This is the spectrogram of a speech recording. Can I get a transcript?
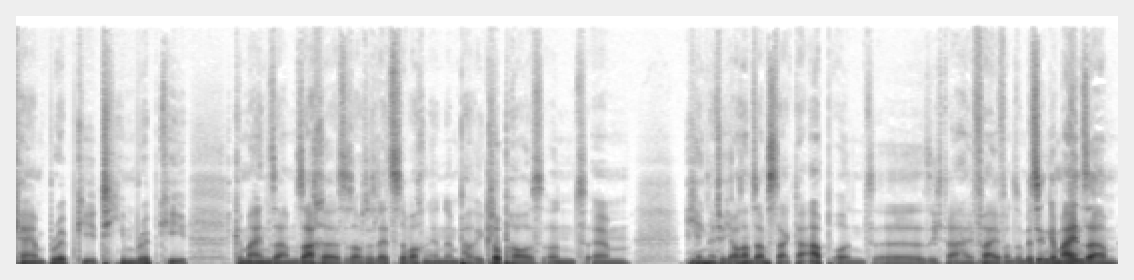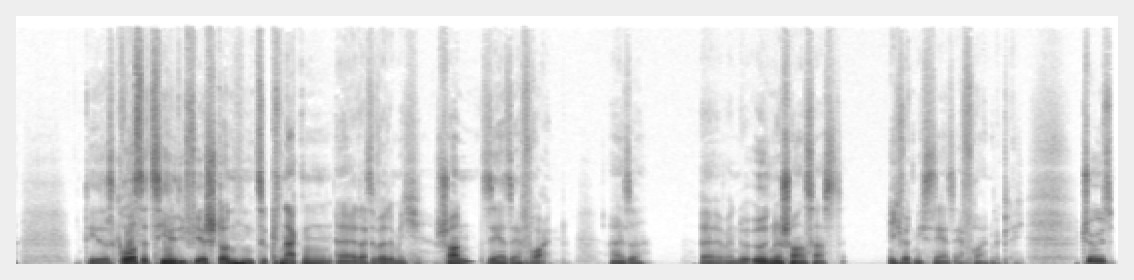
Camp Ripkey, Team Ripkey gemeinsamen Sache. Es ist auch das letzte Wochenende im Paris Clubhaus und ähm, ich hänge natürlich auch am Samstag da ab und äh, sich da High Five und so ein bisschen gemeinsam dieses große Ziel, die vier Stunden zu knacken, äh, das würde mich schon sehr, sehr freuen. Also, äh, wenn du irgendeine Chance hast, ich würde mich sehr, sehr freuen, wirklich. Tschüss.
